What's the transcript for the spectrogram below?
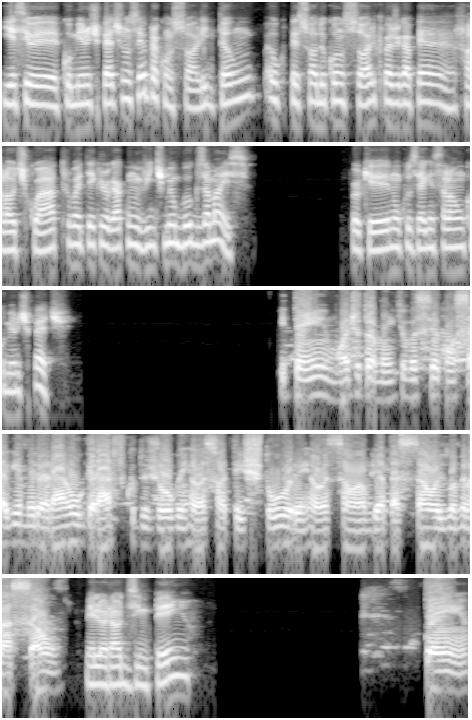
E esse community patch não saiu pra console, então o pessoal do console que vai jogar P- Fallout 4 vai ter que jogar com 20 mil bugs a mais. Porque não consegue instalar um community patch. E tem mod também que você consegue melhorar o gráfico do jogo em relação à textura, em relação à ambientação, iluminação. Melhorar o desempenho. tem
